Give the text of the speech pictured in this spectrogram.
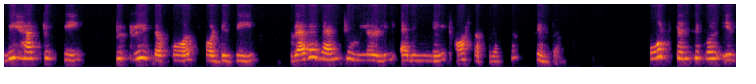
we have to seek to treat the cause for disease rather than to merely eliminate or suppress the symptoms. Fourth principle is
